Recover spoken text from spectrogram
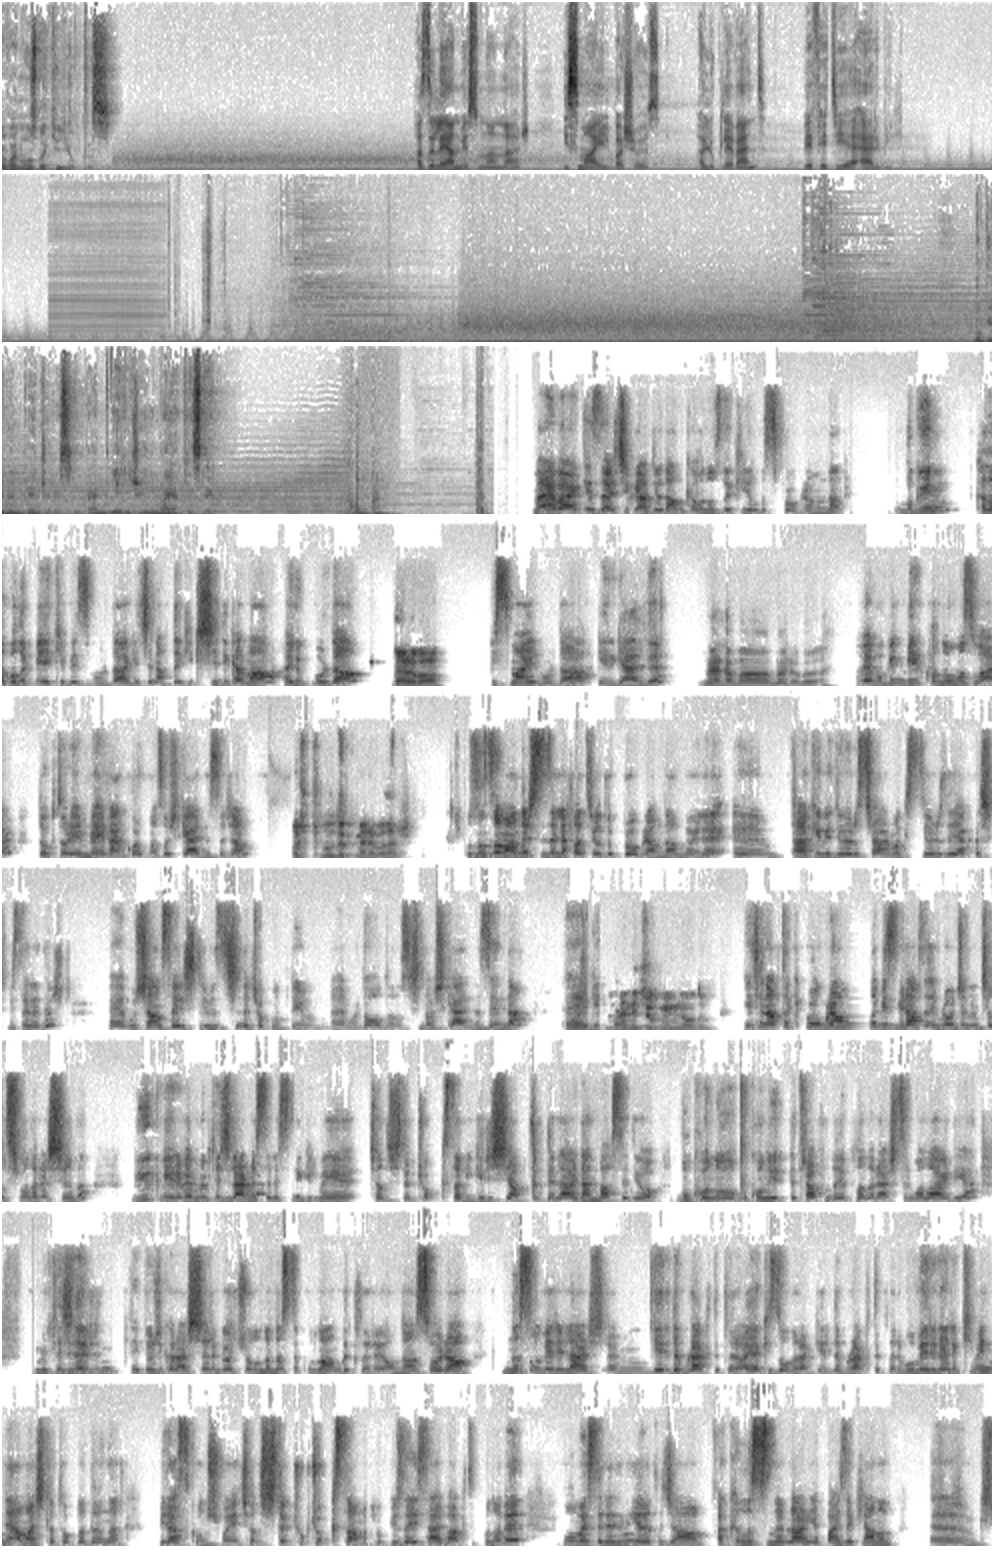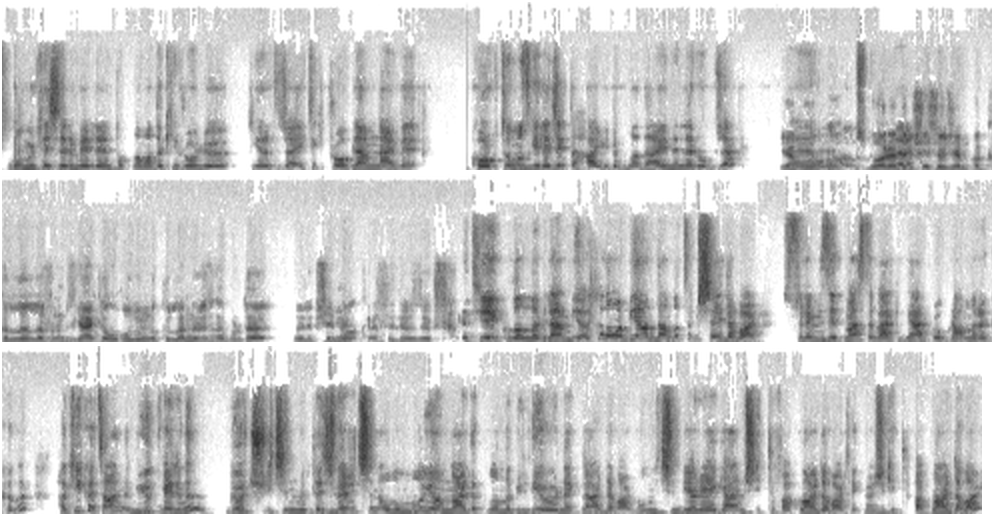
Kavanozdaki Yıldız Hazırlayan ve sunanlar İsmail Başöz, Haluk Levent ve Fethiye Erbil. Bugünün penceresinden geleceğin ayak izleri. Merhaba herkese. Açık Radyo'dan Kavanoz'daki Yıldız programından. Bugün kalabalık bir ekibiz burada. Geçen hafta iki kişiydik ama Haluk burada. Merhaba. İsmail burada. Geri geldi. Merhaba, merhaba. Ve bugün bir konuğumuz var. Doktor Emre Eren Korkmaz. Hoş geldiniz hocam. Hoş bulduk, merhabalar. Uzun zamandır size laf atıyorduk programdan böyle. E, takip ediyoruz, çağırmak istiyoruz diye yaklaşık bir senedir. E, bu şansa eriştiğimiz için de çok mutluyum e, burada olduğunuz için de. Hoş geldiniz yeniden. E, hoş bulduk, ben de çok memnun oldum. Geçen haftaki programda biz biraz Emre Hoca'nın çalışmaları ışığında büyük veri ve mülteciler meselesine girmeye çalıştık. Çok kısa bir giriş yaptık. Nelerden bahsediyor bu konu, bu konu etrafında yapılan araştırmalar diye. Mültecilerin teknolojik araçları göç yolunda nasıl kullandıkları, ondan sonra nasıl veriler geride bıraktıkları, ayak izi olarak geride bıraktıkları, bu verileri kimin ne amaçla topladığını biraz konuşmaya çalıştık. Çok çok kısa ama çok yüzeysel baktık buna ve bu meselenin yaratacağı akıllı sınırlar, yapay zekanın bu mültecilerin verilerini toplamadaki rolü, yaratacağı etik problemler ve korktuğumuz gelecek tahayyülü buna dair neler olacak? Ya bu, bu arada bir şey söyleyeceğim. Akıllı lafını biz genellikle olumlu kullanırız da burada Öyle bir şey mi kastediyoruz yoksa? Kötüye kullanılabilen bir akıl ama bir yandan da tabii şey de var. Süremiz yetmezse belki diğer programlara kalır. Hakikaten büyük verinin göç için, mülteciler için olumlu yönlerde kullanabildiği örnekler de var. Bunun için bir araya gelmiş ittifaklar da var, teknolojik ittifaklar da var.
